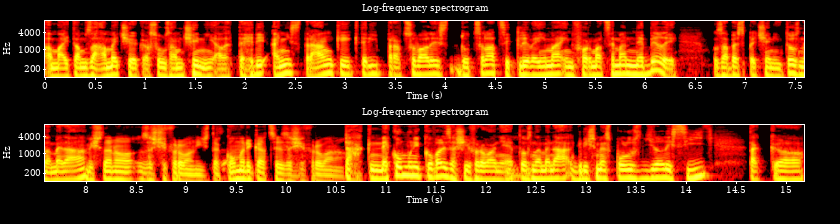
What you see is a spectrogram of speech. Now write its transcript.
a mají tam zámeček a jsou zamčený, ale tehdy ani stránky, které pracovaly s docela citlivými informacemi, nebyly zabezpečený. To znamená, Myšleno zašifrovaný, že ta komunikace je zašifrovaná. tak nekomunikovali zašifrovaně. To znamená, když jsme spolu sdíleli síť, tak eh,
